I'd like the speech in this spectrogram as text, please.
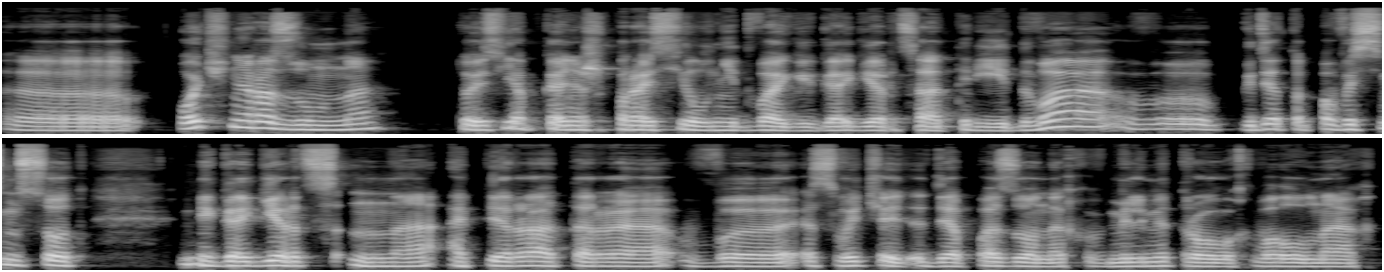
Э, очень разумно. То есть я бы, конечно, просил не 2 ГГц, а 3,2, где-то по 800 МГц на оператора в СВЧ-диапазонах, в миллиметровых волнах.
